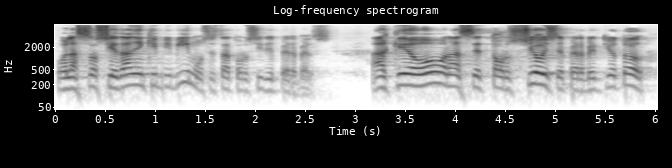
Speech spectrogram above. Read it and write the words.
O la sociedad en que vivimos está torcida y perversa. ¿A qué hora se torció y se pervirtió todo?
